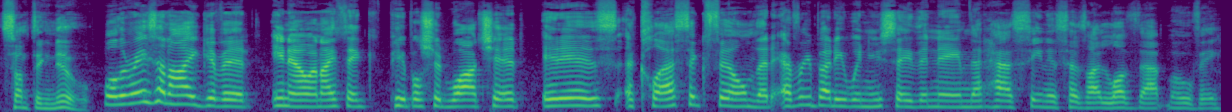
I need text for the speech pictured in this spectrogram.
something new. Well, the reason I give it, you know, and I think people should watch it, it is a classic film that everybody, when you say the name that has seen it, says, I love that movie.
